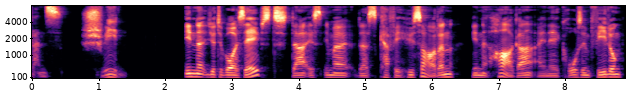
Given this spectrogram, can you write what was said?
ganz Schweden. In Göteborg selbst, da ist immer das Café Husaren in Haga eine große Empfehlung,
